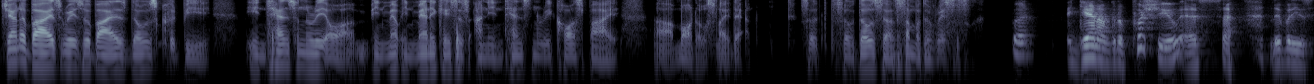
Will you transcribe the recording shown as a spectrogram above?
Gender bias, racial bias, those could be intentionally or in, in many cases unintentionally caused by uh, models like that. So, so those are some of the risks. But again, I'm going to push you as Liberty's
